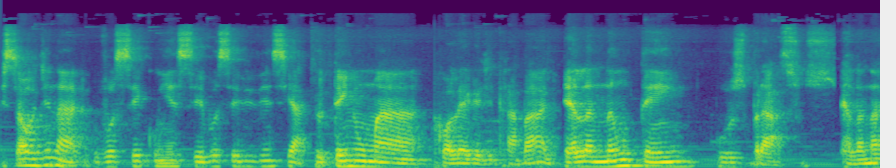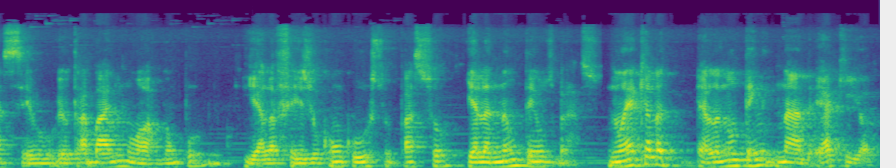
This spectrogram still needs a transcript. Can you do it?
extraordinário. Você conhecer, você vivenciar. Eu tenho uma colega de trabalho, ela não tem os braços. Ela nasceu, eu trabalho no órgão público e ela fez o concurso, passou e ela não tem os braços. Não é que ela ela não tem nada, é aqui, ó.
